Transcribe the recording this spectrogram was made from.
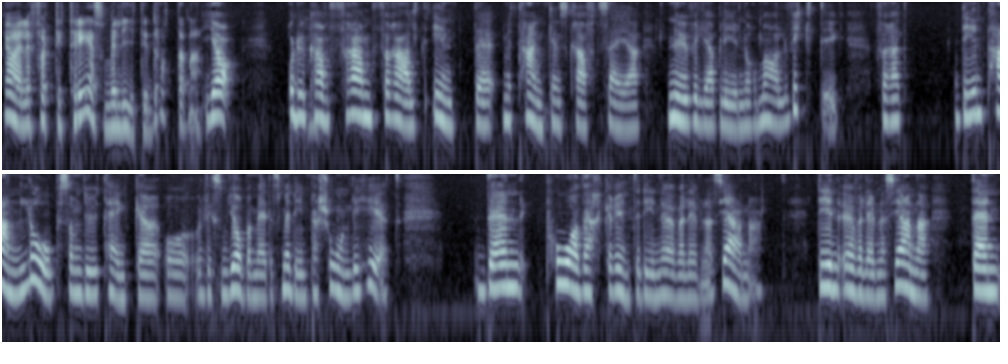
Ja, eller 43 som elitidrottarna. Ja, och du kan framförallt inte med tankens kraft säga nu vill jag bli normalviktig. För att din pannlob som du tänker och, och liksom jobbar med, som är din personlighet, den påverkar inte din överlevnadshjärna. Din överlevnadshjärna, den,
